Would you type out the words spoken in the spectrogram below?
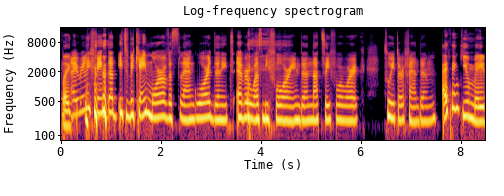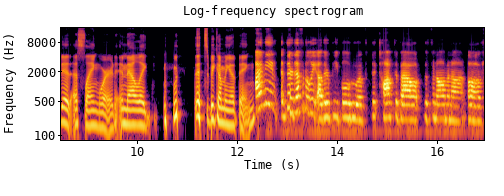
Like, I really think that it became more of a slang word than it ever was before in the not safe for work Twitter fandom. I think you made it a slang word, and now like it's becoming a thing. I mean, there are definitely other people who have talked about the phenomenon of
